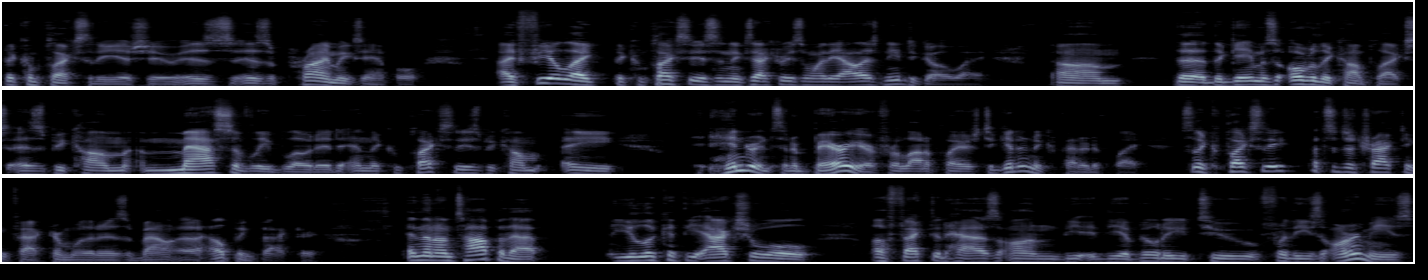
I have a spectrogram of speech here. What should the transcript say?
The complexity issue is is a prime example. I feel like the complexity is an exact reason why the allies need to go away. Um, the the game is overly complex, has become massively bloated, and the complexity has become a hindrance and a barrier for a lot of players to get into competitive play. So the complexity that's a detracting factor more than it is a, bal- a helping factor. And then on top of that, you look at the actual effect it has on the the ability to for these armies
